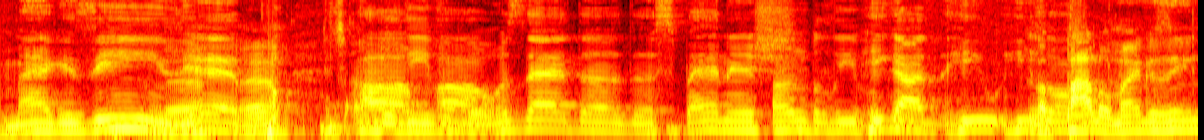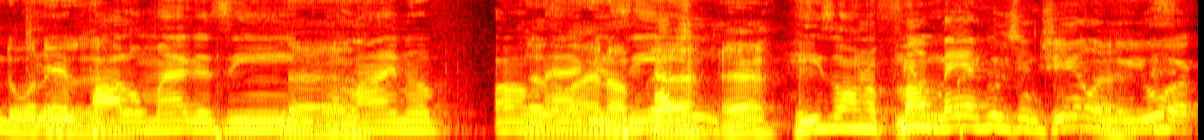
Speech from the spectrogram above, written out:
magazines. Yeah, Yeah, yeah. It's Uh, uh, unbelievable. what's that the the Spanish? Unbelievable. He got he he's Apollo on, magazine, the one that Yeah, was in- Apollo magazine, Yeah. the lineup uh, Yeah, the lineup, magazine. yeah, yeah. He's on a few. My man who's in jail in New York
